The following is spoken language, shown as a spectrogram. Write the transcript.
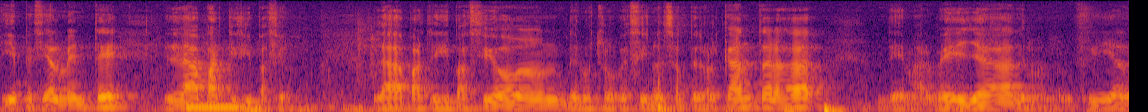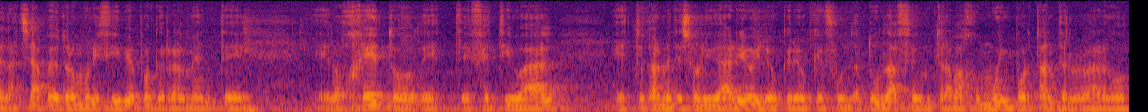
y especialmente la participación. La participación de nuestros vecinos de San Pedro Alcántara, de Marbella, de Andalucía, de la Chapa y de otros municipios, porque realmente el objeto de este festival es totalmente solidario y yo creo que Fundatul hace un trabajo muy importante a lo largo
